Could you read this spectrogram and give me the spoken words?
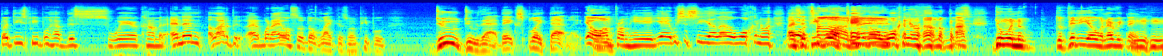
but these people have this swear common. And then a lot of people, what I also don't like is when people do do that. They exploit that. Like, yo, I'm from here. Yeah, we should see LL walking around. As All if he a Kangol walking around the block doing the, the video and everything. Mm-hmm.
